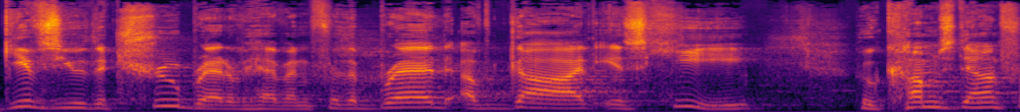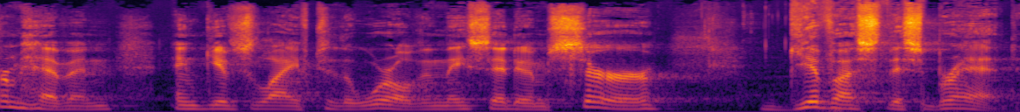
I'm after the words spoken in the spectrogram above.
gives you the true bread of heaven. For the bread of God is he who comes down from heaven and gives life to the world. And they said to him, Sir, Give us this bread.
